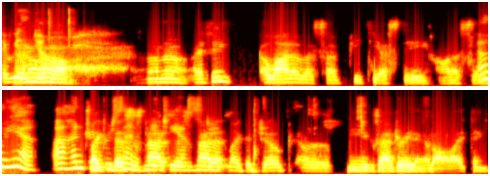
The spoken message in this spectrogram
I really I don't, don't. know. I don't know. I think a lot of us have PTSD, honestly. Oh yeah, a hundred like, This is not PTSD. this is not a, like a joke or me exaggerating at all. I think,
